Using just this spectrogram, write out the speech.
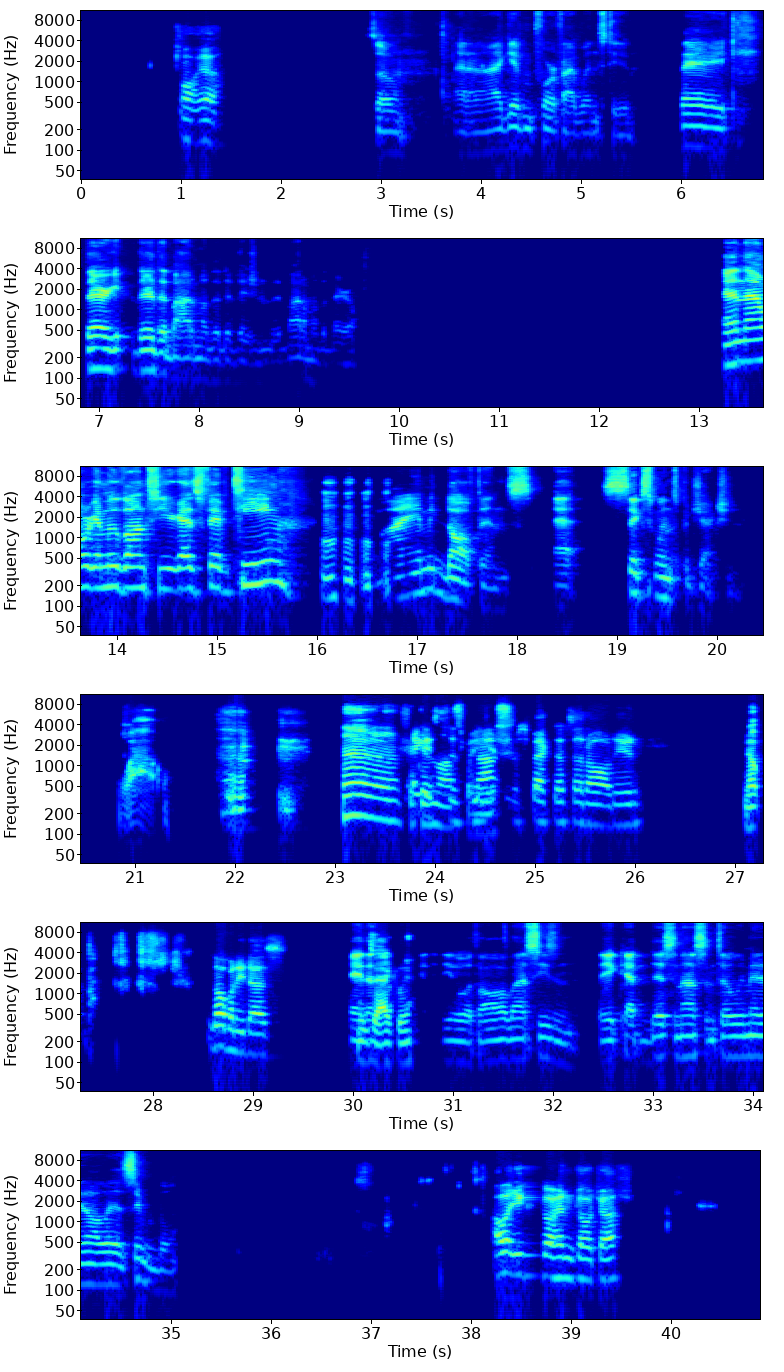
Oh yeah. So I don't know. I give them four or five wins too. They they're they're the bottom of the division, the bottom of the barrel. And now we're gonna move on to your guys' favorite team, Miami Dolphins, at six wins projection. wow. Uh, Vegas does not Vegas. respect us at all, dude. Nope. Nobody does. Hey, that's Exactly. what we had to deal with all last season. They kept dissing us until we made it all the way to the Super Bowl. I'll let you go ahead and go, Josh.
